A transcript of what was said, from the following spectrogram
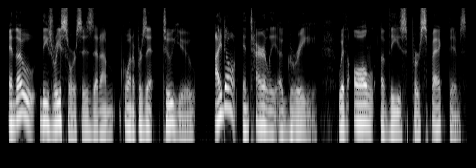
And though these resources that I'm going to present to you, I don't entirely agree with all of these perspectives.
